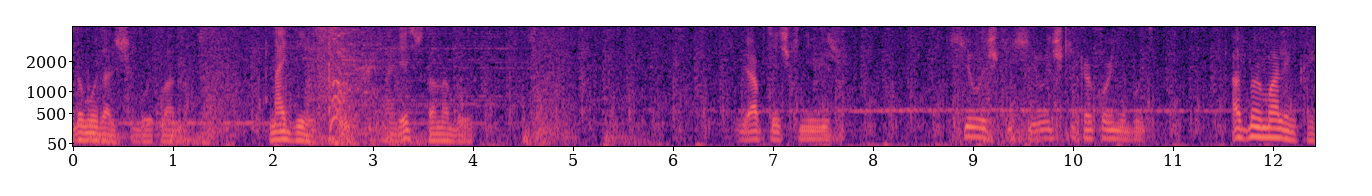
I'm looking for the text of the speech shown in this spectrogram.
Думаю, дальше будет, ладно. Надеюсь. Надеюсь, что она будет. Я аптечки не вижу. Хилочки, хилочки какой-нибудь. Одной маленькой.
